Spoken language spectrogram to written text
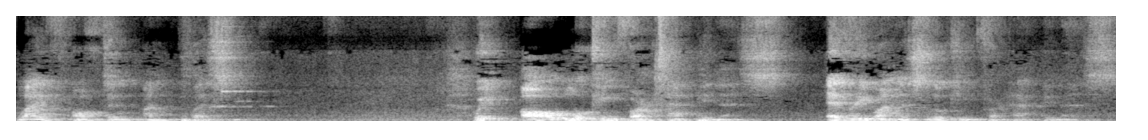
life often unpleasant. We're all looking for happiness. Everyone is looking for happiness.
